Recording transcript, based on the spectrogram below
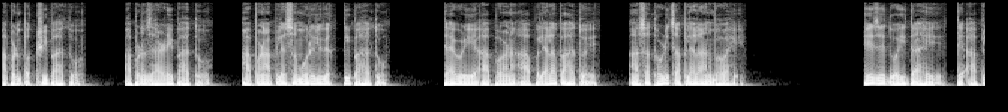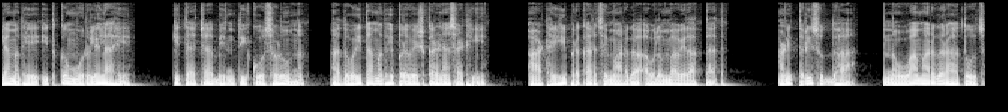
आपण पक्षी पाहतो. आपण झाडे पाहतो. आपण आपल्या समोरील व्यक्ती पाहतो. त्यावेळी आपण आपल्याला पाहतोय असा थोडीच आपल्याला अनुभव आहे. हे जे द्वैत आहे ते आपल्यामध्ये इतकं मुरलेलं आहे की त्याच्या भिंती कोसळून अद्वैतामध्ये प्रवेश करण्यासाठी आठही प्रकारचे मार्ग अवलंबावे लागतात. आणि तरीसुद्धा नववा मार्ग राहतोच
